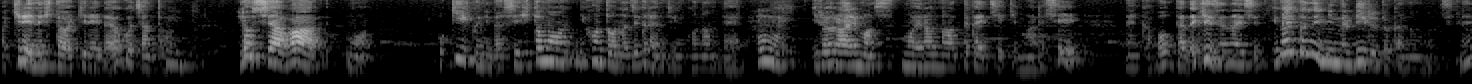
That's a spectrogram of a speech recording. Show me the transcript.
まあ綺麗な人は綺麗だよこうちゃんと、ロシアはもう大きい国だし人も日本と同じぐらいの人口なんでうん、うん。いろいろあります。もういろんなあったかい地域もあるしなんかウォッカだけじゃないし意外とねみんなビールとか飲むしね。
